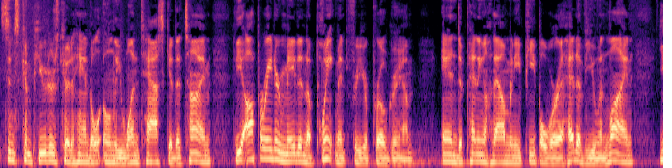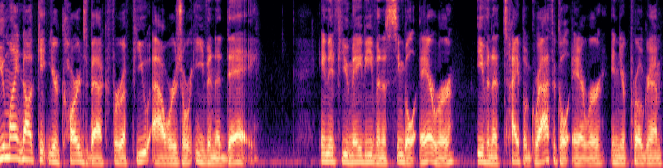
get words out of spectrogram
Since computers could handle only one task at a time, the operator made an appointment for your program, and depending on how many people were ahead of you in line, you might not get your cards back for a few hours or even a day. And if you made even a single error, even a typographical error in your program,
